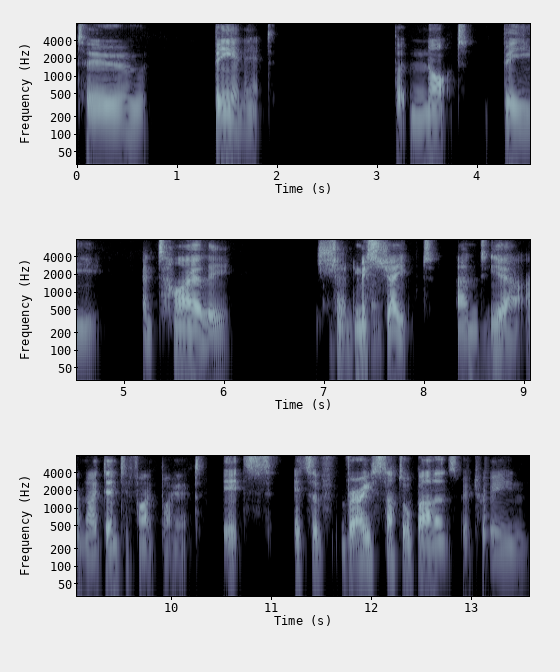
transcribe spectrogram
to be in it but not be entirely misshaped and mm-hmm. yeah and identified by it it's it's a very subtle balance between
